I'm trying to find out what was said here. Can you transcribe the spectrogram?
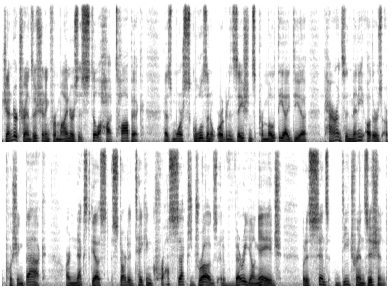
Gender transitioning for minors is still a hot topic. As more schools and organizations promote the idea, parents and many others are pushing back. Our next guest started taking cross sex drugs at a very young age, but has since detransitioned.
